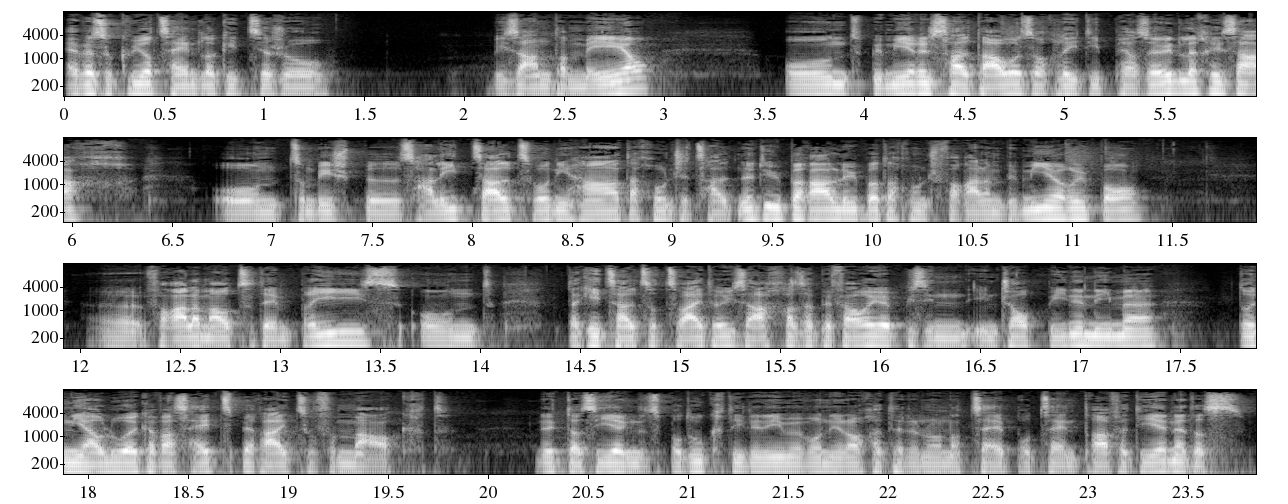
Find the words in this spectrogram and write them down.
eben so Gewürzhändler gibt's ja schon wie Sander mehr. Und bei mir ist es halt auch so ein bisschen die persönliche Sache. Und zum Beispiel das Halitzsalz, das ich habe, da kommst du jetzt halt nicht überall über, da kommst du vor allem bei mir rüber. Äh, vor allem auch zu dem Preis. Und da gibt's halt so zwei, drei Sachen. Also bevor ich etwas in, in den Job reinnehme, schaue ich auch, schauen, was hat's bereits auf dem Markt. Nicht, dass ich irgendein Produkt reinnehme, wo ich nachher nur noch 10% dran verdiene. Das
